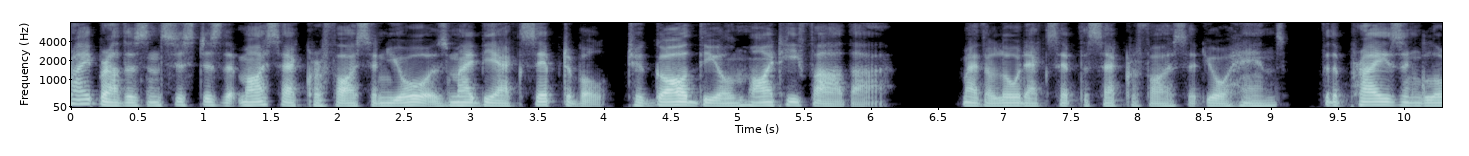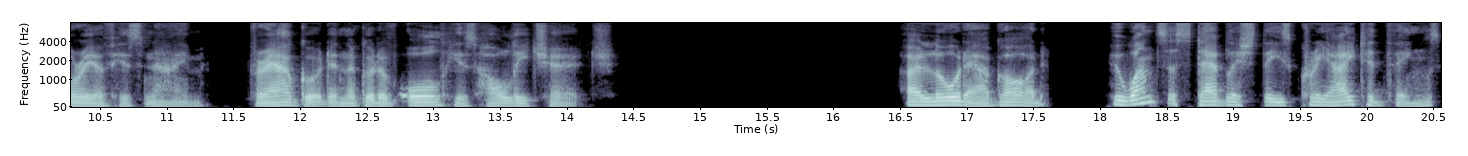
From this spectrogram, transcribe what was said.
Pray, brothers and sisters, that my sacrifice and yours may be acceptable to God the Almighty Father. May the Lord accept the sacrifice at your hands for the praise and glory of his name, for our good and the good of all his holy church. O Lord our God, who once established these created things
